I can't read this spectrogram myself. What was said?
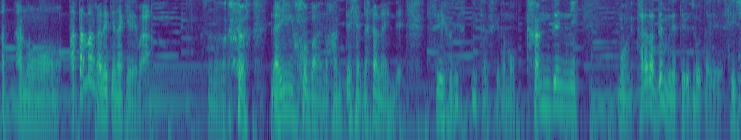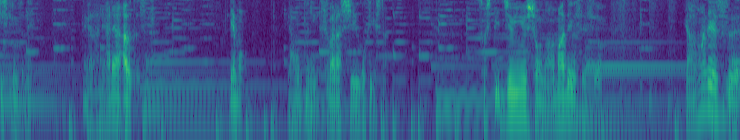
あ、あのー、頭が出てなければ、その ラインオーバーの判定にはならないんで、セーフですって言ってたんですけども、完全に、もう体全部出てる状態で静止してるんですよね。だからね、あれはアウトですね。でも、いや本当に素晴らしい動きでした。そして準優勝のアマデウスですよ。いや、アマデウス、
